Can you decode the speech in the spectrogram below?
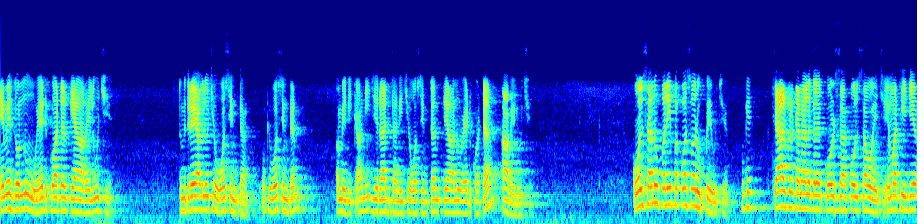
એમેઝોનનું હેડક્વાર્ટર ક્યાં આવેલું છે? તો મિત્રો એ આવેલું છે વોશિંગ્ટન. ઓકે, વોશિંગ્ટન, અમેરિકાની જે રાજધાની છે વોશિંગ્ટન, ત્યાંનું હેડક્વાર્ટર આવેલું છે. કોલસાનું પરિપક્વ સ્વરૂપ કયું છે? ઓકે? ચાર પ્રકારના અલગ અલગ કોલસા કોલસા હોય છે. એમાંથી જે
